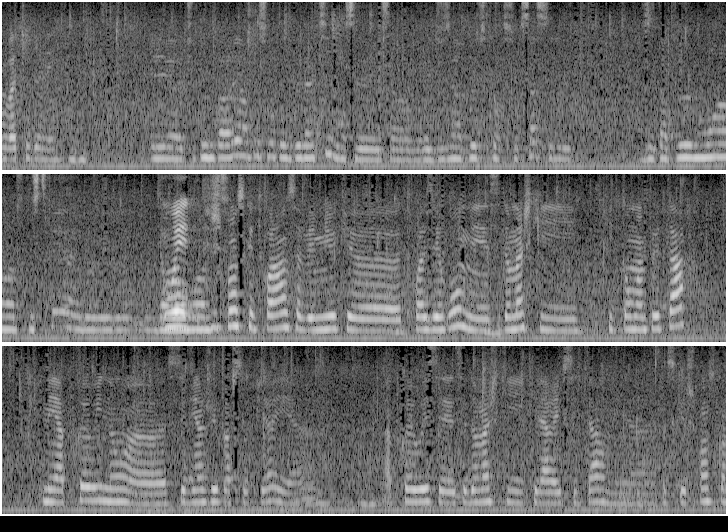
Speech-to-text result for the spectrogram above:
on va tout donner. Et tu peux me parler un peu sur ton penalty bon, ça, Vous un peu le score sur ça. Vous êtes un peu moins frustré euh, de, Oui, je pense que 3-1 ça va mieux que 3-0, mais c'est dommage qu'il tombe un peu tard. Mais après, oui, non, euh, c'est bien joué par Sofia. Et, euh, après, oui, c'est dommage qu'il a réussi tard, mais, parce que je pense qu'on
